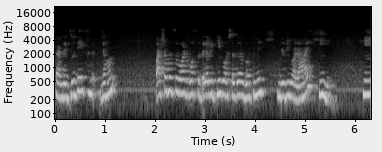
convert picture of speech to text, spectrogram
তাহলে যদি এখানে, যেমন পাশাপাশি ওয়ার্ড বসাতে গেলে কি বসাতে হবে প্রথমে যদি বলা হয় হি হি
